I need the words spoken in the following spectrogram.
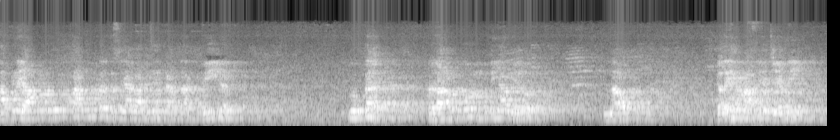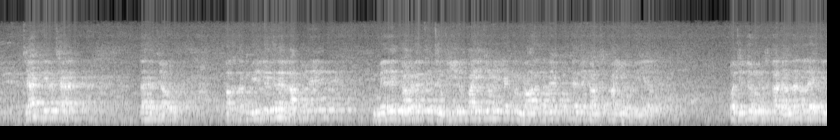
ਆਪਣੇ ਆਪ ਨੂੰ ਕੁੱਤਾ ਕੂਕਰ ਦੱਸਿਆ ਰੱਬ ਦੇ ਘਰ ਦਾ ਕਬੀਰ। ਕੂਕਰ ਰਾਮ ਕੋ ਮੁੰਦਿਆ ਮੇਰੋ ਨਾਉ ਗਲੇ ਹਮਾਰੇ ਜੇਵਰੀ, ਜੈ ਕਿਰਚੈ ਤਹ ਜਾਓ। ਭਗਤ ਕਬੀਰ ਕਹਿੰਦੇ ਨੇ, ਰੱਬ ਨੇ ਮੇਰੇ ਗਲ ਵਿੱਚ ਜੰਜੀਰ ਪਾਈ, ਜਿਵੇਂ ਇੱਕ ਮਾਲਕ ਨੇ ਕੁੱਤੇ ਦੇ ਗਲ 'ਚ ਪਾਈ ਹੁੰਦੀ ਹੈ। ਉਹ ਜਿੱਧਰ ਨੂੰ ਉੱਠਦਾ ਜਾਂਦਾ ਨਾ ਲੈ ਕੇ,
